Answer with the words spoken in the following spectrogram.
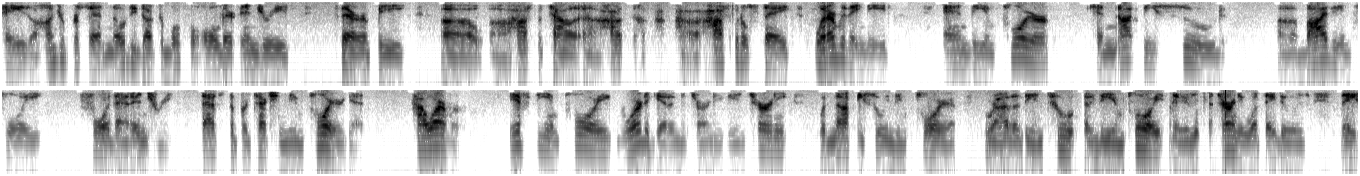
pays 100% no deductible for all their injuries, therapy, uh, uh, hospital, uh, ho- uh, hospital stay, whatever they need, and the employer cannot be sued uh, by the employee for that injury. That's the protection the employer gets. However, if the employee were to get an attorney, the attorney would not be suing the employer. Rather, the, intu- the employee, the attorney, what they do is they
